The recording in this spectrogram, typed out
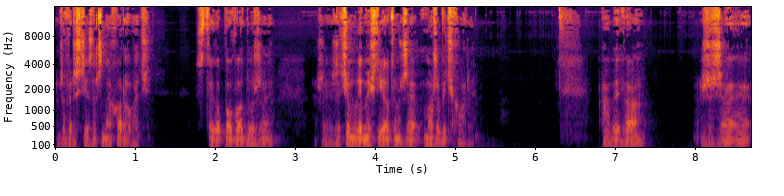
że wreszcie zaczyna chorować. Z tego powodu, że, że, że ciągle myśli o tym, że może być chory. A bywa, że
